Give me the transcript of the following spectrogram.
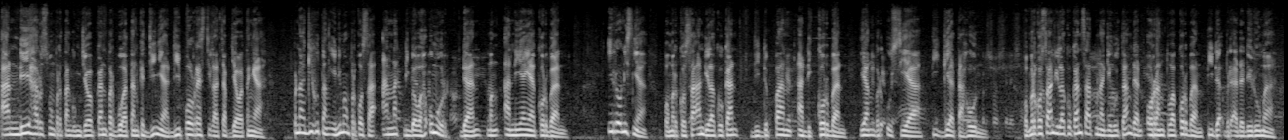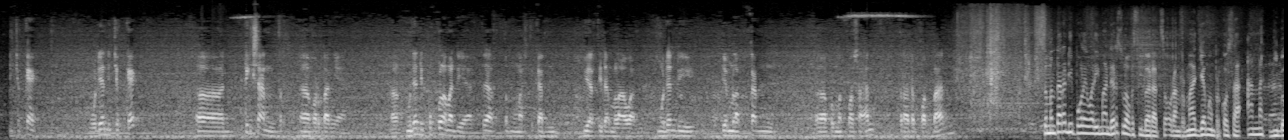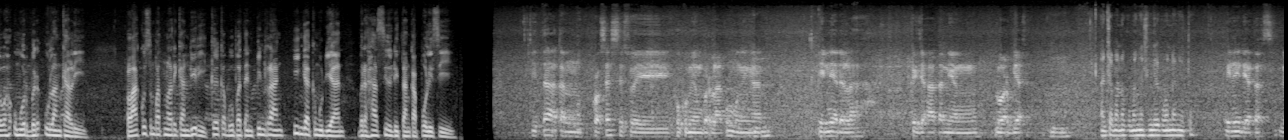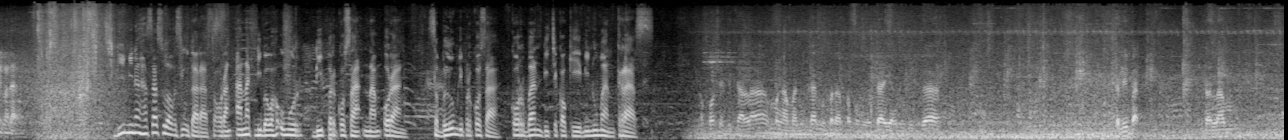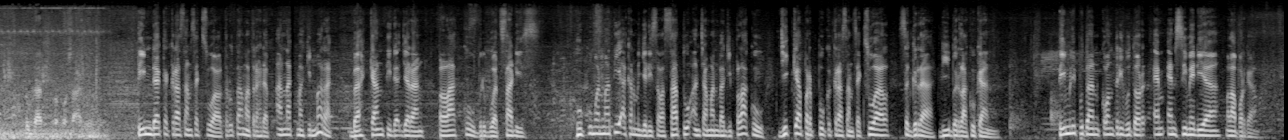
Andi harus mempertanggungjawabkan perbuatan kejinya di Polres Cilacap, Jawa Tengah. Penagih hutang ini memperkosa anak di bawah umur dan menganiaya korban. Ironisnya, pemerkosaan dilakukan di depan adik korban yang berusia tiga tahun. Pemerkosaan dilakukan saat menagih hutang dan orang tua korban tidak berada di rumah. Dicekek, kemudian dicekek, uh, pingsan uh, korbannya. Kemudian dipukul sama dia untuk memastikan biar tidak melawan. Kemudian di, dia melakukan uh, pemerkosaan terhadap korban. Sementara di Polewali Mandar, Sulawesi Barat, seorang remaja memperkosa anak di bawah umur berulang kali. Pelaku sempat melarikan diri ke Kabupaten Pinrang hingga kemudian berhasil ditangkap polisi. Kita akan proses sesuai hukum yang berlaku mengingat hmm. ini adalah kejahatan yang luar biasa. Hmm. Ancaman hukumannya sendiri komandan itu? Ini di atas lima tahun. Di Minahasa, Sulawesi Utara, seorang anak di bawah umur diperkosa enam orang. Sebelum diperkosa, korban dicekoki minuman keras. Kapolsek Cicala mengamankan beberapa pemuda yang diduga terlibat dalam dugaan perkosaan ini. Tindak kekerasan seksual terutama terhadap anak makin marak, bahkan tidak jarang pelaku berbuat sadis. Hukuman mati akan menjadi salah satu ancaman bagi pelaku jika perpu kekerasan seksual segera diberlakukan. Tim Liputan Kontributor MNC Media melaporkan.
